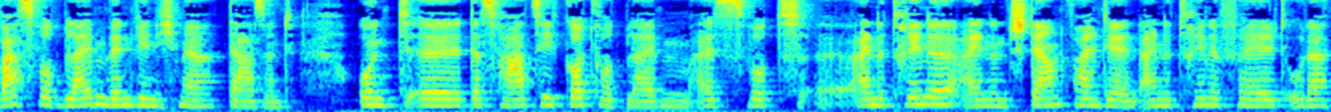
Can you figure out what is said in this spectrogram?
Was wird bleiben, wenn wir nicht mehr da sind? Und äh, das Fazit, Gott wird bleiben. Es wird äh, eine Träne, einen Stern fallen, der in eine Träne fällt, oder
